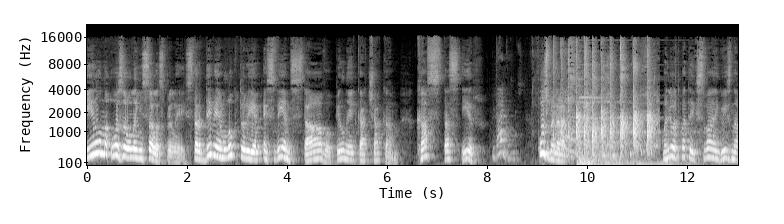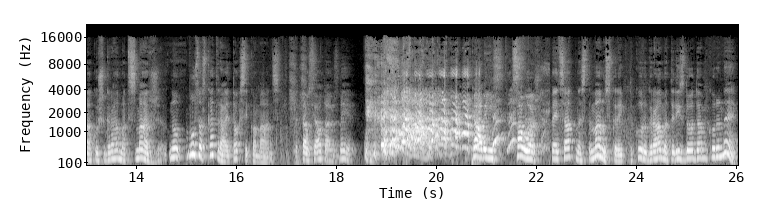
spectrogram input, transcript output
Ilma Ozoliņa salaspēlī. Starp diviem lukturiem es viens stāvu, pilnīgi kā čakam. Kas tas ir? Deguns. Uzmanīts! Man ļoti patīk svaigu iznākuša grāmatu smarža. Nu, mūsos katrā ir toksikomāns, bet tavs jautājums bija. Kā viņas sauž pēc atnesta manuskripta, kuru grāmata ir izdodama, kuru nē.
